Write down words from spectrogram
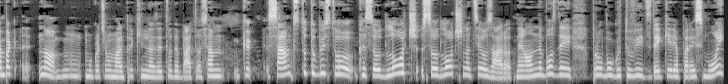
Ampak, no, m- mogoče bomo malo prekinili zdaj to debato. Sam, k, samc tudi v bistvu, ki se odloči, se odloči na cel zarod. Ne? On ne bo zdaj probo ugotoviti, zdaj, kjer je pa res moj,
